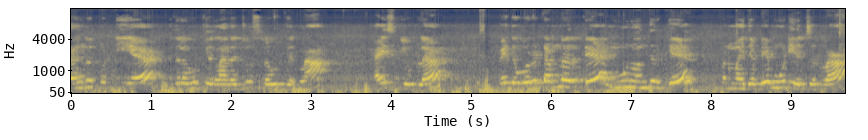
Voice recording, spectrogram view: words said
சங்கு குட்டியை இதில் ஊற்றிடலாம் இந்த ஜூஸில் ஊற்றிடலாம் ஐஸ் க்யூப்பில் இப்போ இந்த ஒரு டம்ளருக்கு மூணு வந்துருக்கு. இப்போ நம்ம இதை அப்படியே மூடி வச்சிடலாம்.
